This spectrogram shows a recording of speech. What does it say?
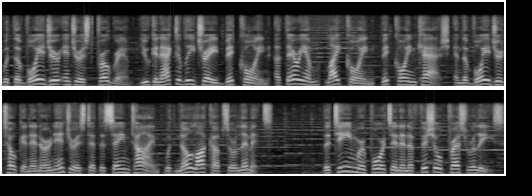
With the Voyager Interest Program, you can actively trade Bitcoin, Ethereum, Litecoin, Bitcoin Cash, and the Voyager token and earn interest at the same time, with no lockups or limits. The team reports in an official press release.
